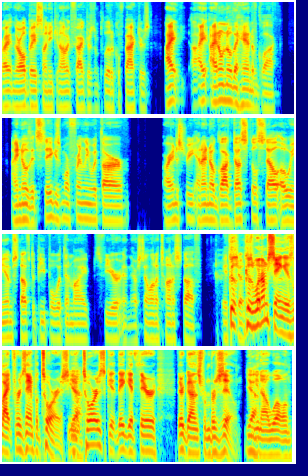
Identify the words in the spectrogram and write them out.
right? And they're all based on economic factors and political factors. I, I, I don't know the hand of Glock. I know that Sig is more friendly with our our industry, and I know Glock does still sell OEM stuff to people within my sphere, and they're selling a ton of stuff. It's just Because what I'm saying is like, for example, Taurus. You Yeah. know, Taurus get they get their their guns from Brazil. Yeah. You know, well,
